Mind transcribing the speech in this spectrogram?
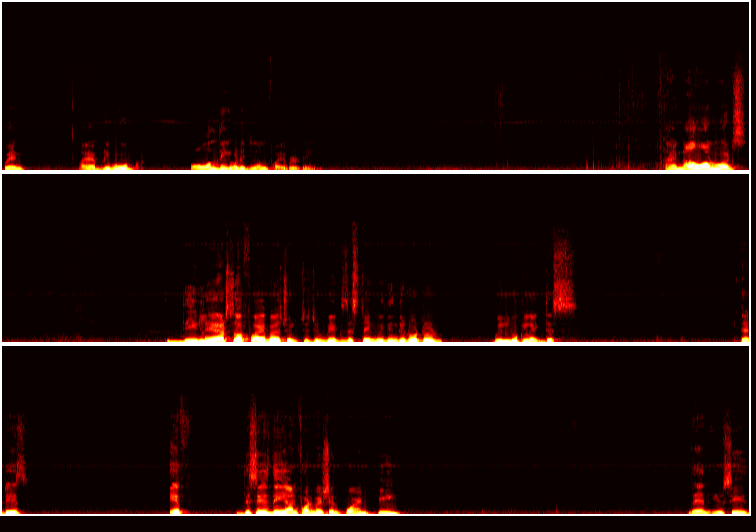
when I have removed all the original fiber ring. And now onwards the layers of fibers which will be existing within the rotor will look like this. That is, if this is the yarn formation point P, then you see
